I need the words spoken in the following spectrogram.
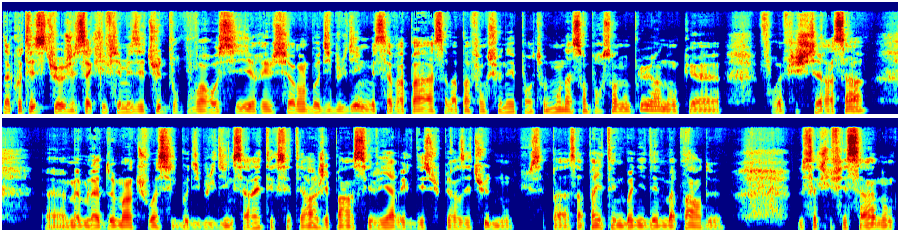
d'un côté, si tu veux, j'ai sacrifié mes études pour pouvoir aussi réussir dans le bodybuilding, mais ça va pas, ça va pas fonctionner pour tout le monde à 100% non plus. Hein, donc, euh, faut réfléchir à ça. Euh, même là, demain, tu vois, si le bodybuilding s'arrête, etc., j'ai pas un CV avec des super études, donc ça a pas été une bonne idée de ma part de, de sacrifier ça. Donc,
